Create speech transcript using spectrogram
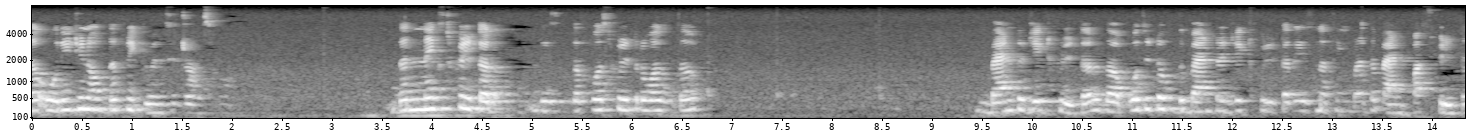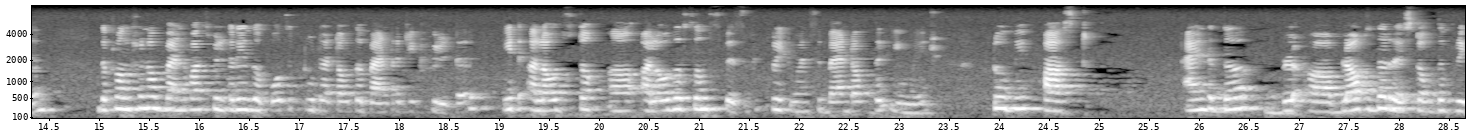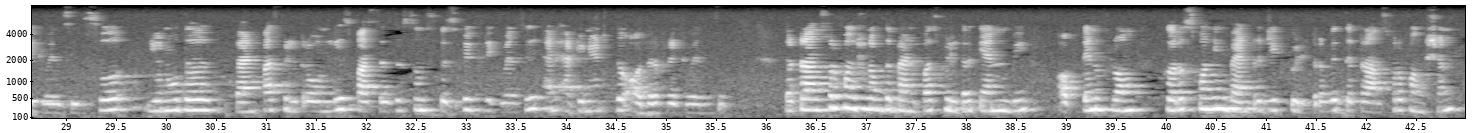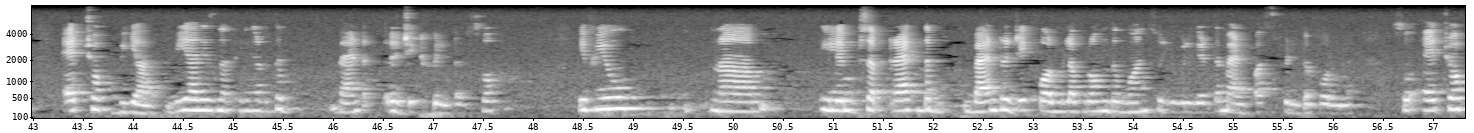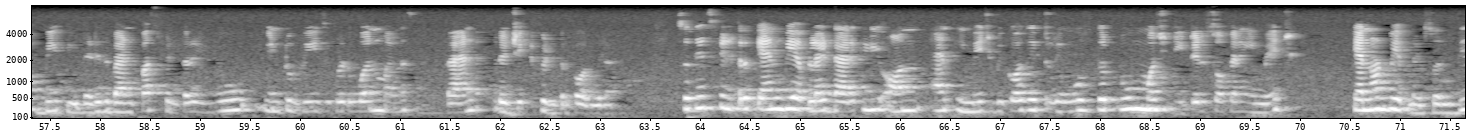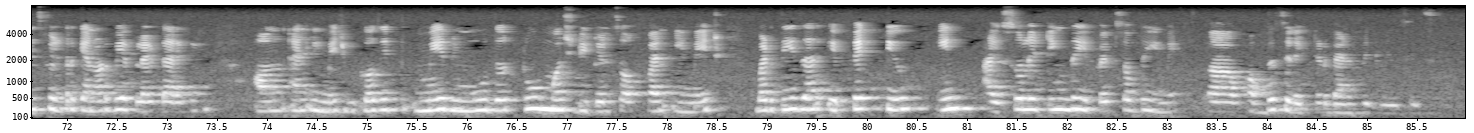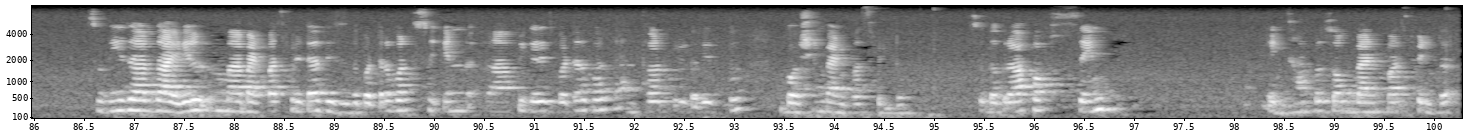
the origin of the frequency transform the next filter this the first filter was the band reject filter. The opposite of the band reject filter is nothing but the band pass filter. The function of band pass filter is opposite to that of the band reject filter. It allows the uh, allows some specific frequency band of the image to be passed and the uh, blocks the rest of the frequencies. So you know the band pass filter only passes some specific frequency and attenuates the other frequency. The transfer function of the bandpass filter can be obtained from corresponding band reject filter with the transfer function h of Br. Br is nothing but the band reject filter. So if you uh, subtract the band reject formula from the one, so you will get the bandpass filter formula. So h of Bp that is the bandpass filter u into v is equal to 1 minus band reject filter formula. So this filter can be applied directly on an image because it removes the too much details of an image. Cannot be applied sorry. This filter cannot be applied directly on an image because it may remove the too much details of an image. But these are effective in isolating the effects of the image uh, of the selected band frequencies. So these are the ideal uh, bandpass filter. This is the butterworth. Second uh, figure is butterworth and third filter is the Gaussian bandpass filter. So the graph of same examples of bandpass filter.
